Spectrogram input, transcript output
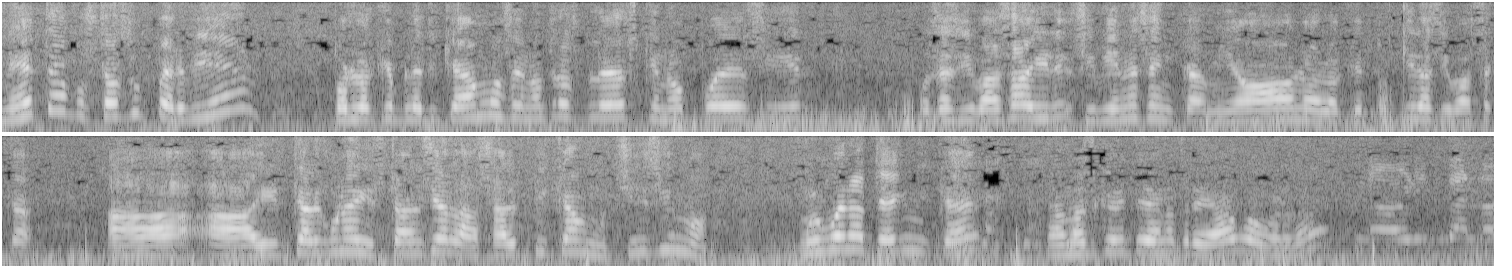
neta, pues está súper bien. Por lo que platicábamos en otras playas que no puedes ir. O sea, si vas a ir, si vienes en camión o lo que tú quieras, si vas a, a irte a alguna distancia, la sal pica muchísimo. Muy buena técnica, ¿eh? Nada más que ahorita ya no trae agua, ¿verdad? No, ahorita no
